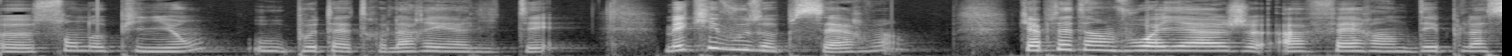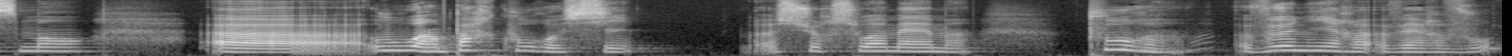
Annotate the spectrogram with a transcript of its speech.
euh, son opinion, ou peut-être la réalité, mais qui vous observe, qui a peut-être un voyage à faire, un déplacement euh, ou un parcours aussi sur soi-même pour venir vers vous.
